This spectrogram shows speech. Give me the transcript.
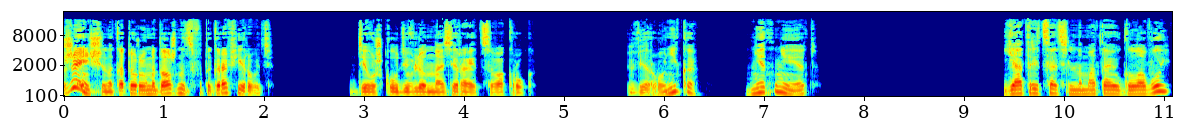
«Женщина, которую мы должны сфотографировать». Девушка удивленно озирается вокруг. «Вероника? Нет-нет». Я отрицательно мотаю головой,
